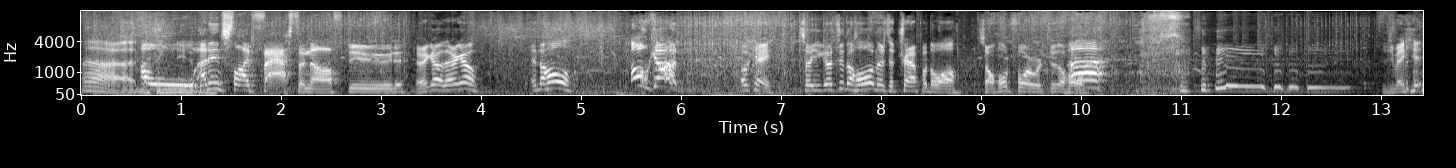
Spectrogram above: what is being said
Ah, nothing Oh, new. I didn't slide fast enough, dude. There we go, there we go. In the hole. Oh, God. Okay, so you go through the hole and there's a trap on the wall. So hold forward through the hole. Ah. Did you make it?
